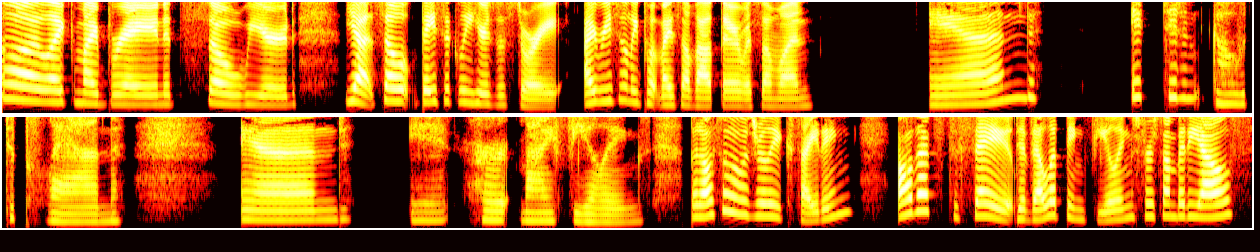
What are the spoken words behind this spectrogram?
I like my brain. It's so weird. Yeah, so basically here's the story. I recently put myself out there with someone and it didn't go to plan. And it hurt my feelings. But also, it was really exciting. all that's to say, developing feelings for somebody else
